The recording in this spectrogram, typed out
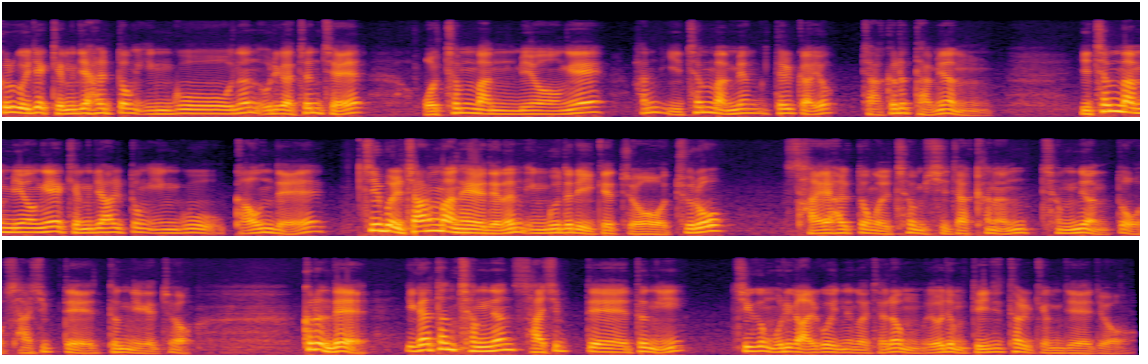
그리고 이제 경제활동 인구는 우리가 전체 5천만 명에 한 2천만 명 될까요? 자 그렇다면 2천만 명의 경제활동 인구 가운데 집을 장만해야 되는 인구들이 있겠죠. 주로 사회활동을 처음 시작하는 청년 또 40대 등이겠죠. 그런데 이 같은 청년 40대 등이 지금 우리가 알고 있는 것처럼 요즘 디지털 경제죠.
